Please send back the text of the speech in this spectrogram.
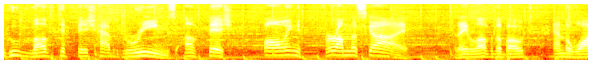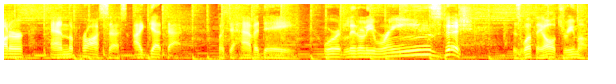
who love to fish have dreams of fish falling from the sky. They love the boat and the water and the process. I get that. But to have a day where it literally rains fish is what they all dream of.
